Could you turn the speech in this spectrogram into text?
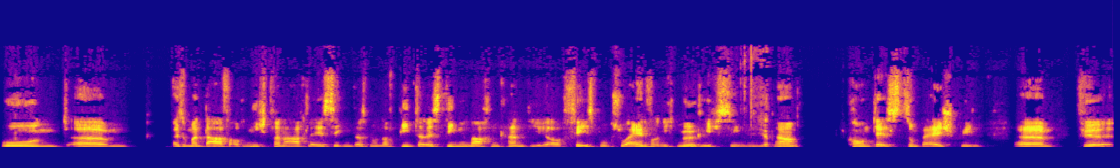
und ähm, also man darf auch nicht vernachlässigen, dass man auf Pinterest Dinge machen kann, die auf Facebook so einfach nicht möglich sind. Ja. ja? Contest zum Beispiel. Ähm, für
